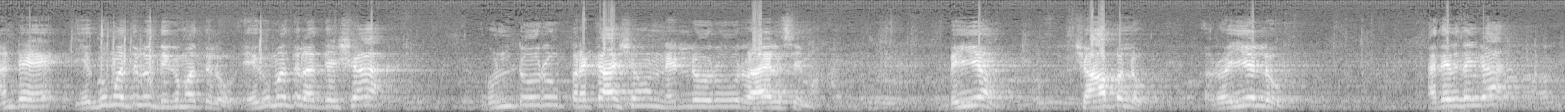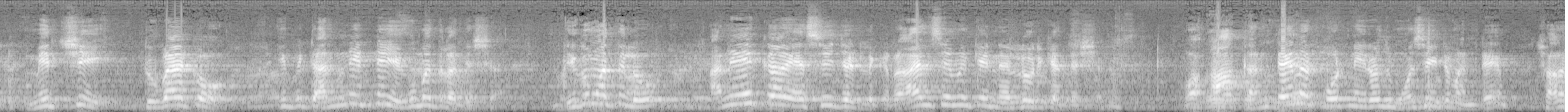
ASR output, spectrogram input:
అంటే ఎగుమతులు దిగుమతులు. ఎగుమతుల దిశ గుంటూరు ప్రకాశం నెల్లూరు రాయలసీమ. బియ్యం చేపలు రొయ్యలు అదేవిధంగా మిర్చి టొబాకో వీటన్నిటినీ ఎగుమతుల దిశ దిగుమతులు అనేక ఎస్సీజెడ్లకి రాయలసీమకి నెల్లూరుకి అధ్యక్ష ఆ కంటైనర్ పోర్ట్ని ఈరోజు మోసేయటం అంటే చాలా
